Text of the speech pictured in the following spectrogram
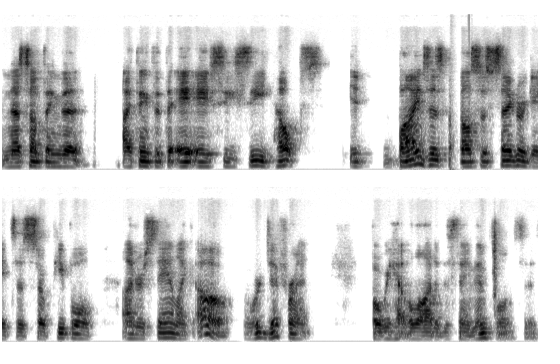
And that's something that I think that the AACC helps. It binds us, but also segregates us so people understand, like, oh, we're different, but we have a lot of the same influences.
